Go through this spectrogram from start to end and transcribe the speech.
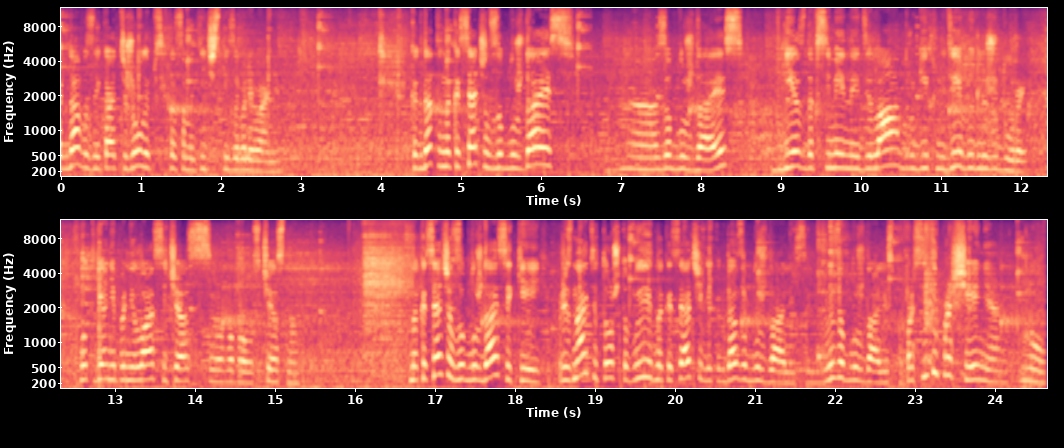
тогда возникают тяжелые психосоматические заболевания. Когда ты накосячил, заблуждаясь, э, заблуждаясь, въезда в семейные дела других людей выгляжу дурой. Вот я не поняла сейчас э, вопрос, честно. Накосячил, заблуждаясь, окей. Признайте то, что вы накосячили, когда заблуждались. Или вы заблуждались. Попросите прощения. Ну,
